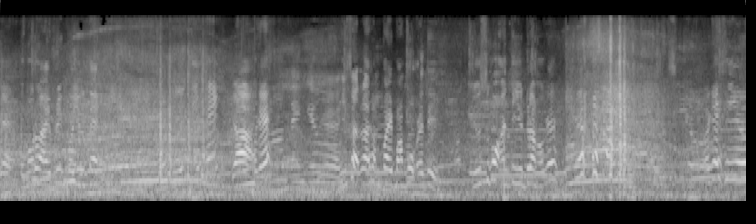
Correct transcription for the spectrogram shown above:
Okay, tomorrow I bring for you 10. Yeah, okay? Thank you. Yeah, hisap lah sampai mabuk nanti. You smoke until you drunk, okay, see you.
